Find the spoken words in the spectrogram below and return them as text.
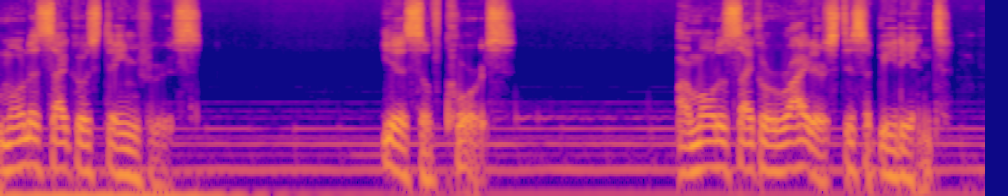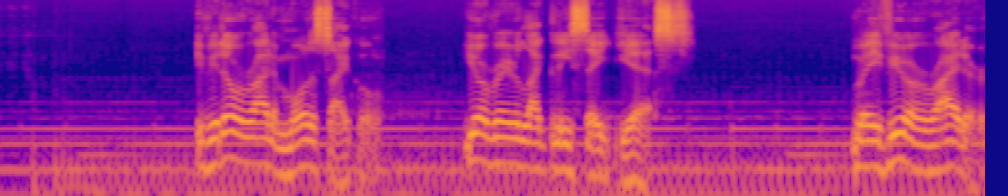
motorcycles dangerous? Yes, of course. Are motorcycle riders disobedient? If you don't ride a motorcycle, you'll very likely say yes. But if you're a rider,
